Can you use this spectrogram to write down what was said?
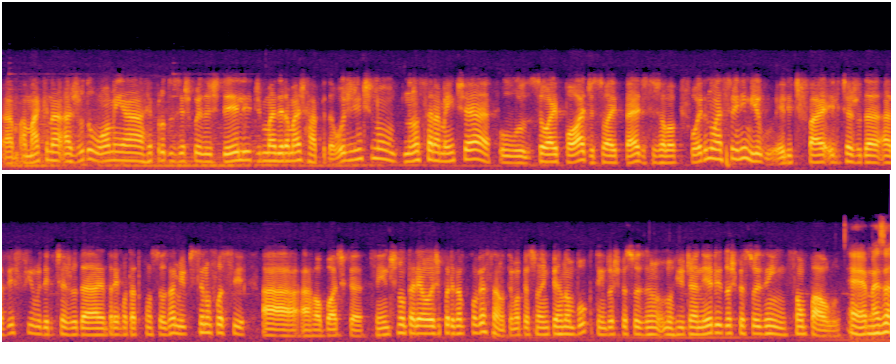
A, a, máquina ajuda o homem a reproduzir as coisas dele de maneira mais rápida. Hoje a gente não, não necessariamente é o seu iPod, seu iPad, seja lá o que for, ele não é seu inimigo. Ele te faz, ele te ajuda a ver filmes, ele te ajuda a entrar em contato com seus amigos. Se não fosse a, a robótica, a gente não estaria hoje, por exemplo, conversando. Tem uma pessoa em Pernambuco, tem duas pessoas no Rio de Janeiro e duas pessoas em São Paulo. É, mas a,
